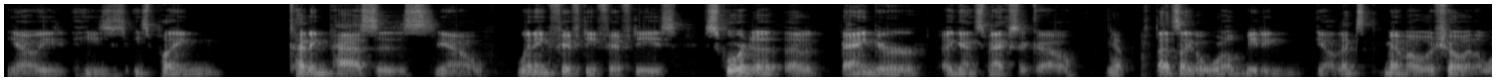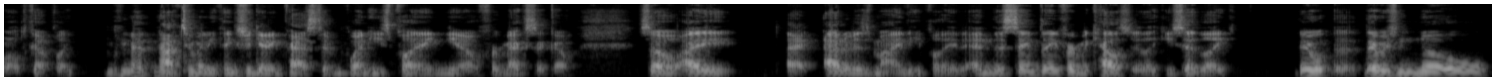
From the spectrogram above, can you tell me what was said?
You know, he, he's he's playing cutting passes. You know, winning 50-50s. Scored a, a banger against Mexico Yep. That's like a world beating, you know, that's Memo was showing the World Cup. Like not, not too many things are getting past him when he's playing, you know, for Mexico. So I, I out of his mind he played, and the same thing for Mac Allister. Like you said, like there uh, there was no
